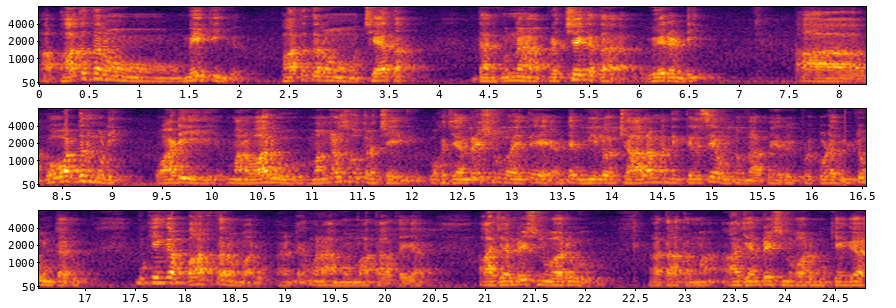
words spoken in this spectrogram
ఆ పాతతరం మేకింగ్ పాతతరం చేత దానికి ఉన్న ప్రత్యేకత వేరండి. ఆ గోవర్ధన ముడి వాడి మన వారు మంగళసూత్ర చైన్లు ఒక జనరేషన్లో అయితే అంటే మీలో చాలామందికి తెలిసే ఉంటుంది ఆ పేరు ఇప్పుడు కూడా వింటూ ఉంటారు. ముఖ్యంగా పాత తరం వారు అంటే మన అమ్మమ్మ తాతయ్య ఆ జనరేషన్ వారు ఆ తాతమ్మ ఆ జనరేషన్ వారు ముఖ్యంగా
